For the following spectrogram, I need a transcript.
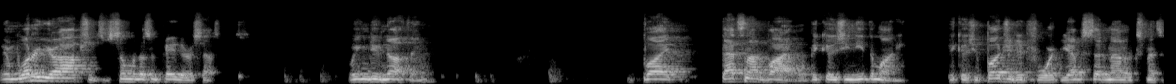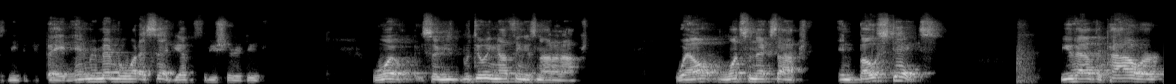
And what are your options if someone doesn't pay their assessments? We can do nothing. But that's not viable because you need the money, because you budgeted for it. You have a set amount of expenses need to be paid. And remember what I said, you have a fiduciary duty. Well, so you, doing nothing is not an option. Well, what's the next option? In both states, you have the power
